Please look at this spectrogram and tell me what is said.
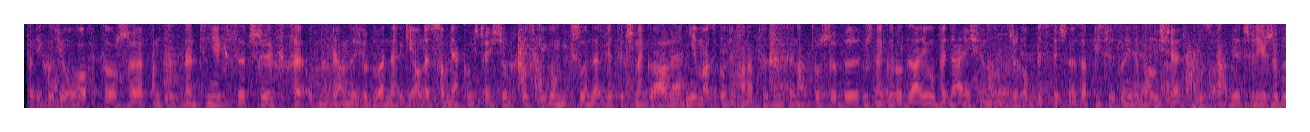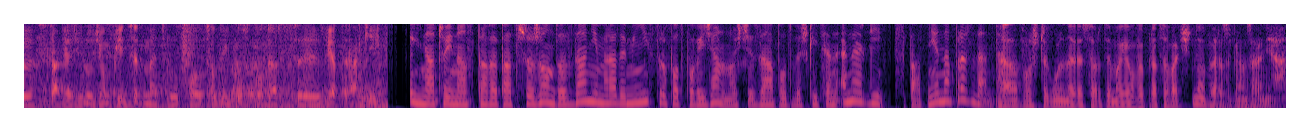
To nie chodzi o to, że pan prezydent nie chce, czy chce odnawialne źródła energii. One są jakąś częścią polskiego miksu energetycznego, ale nie ma zgody pana prezydenta na to, żeby różnego rodzaju, wydaje się nawet, że lobbystyczne zapisy znajdowały się w ustawie, czyli żeby stawiać ludziom 500 metrów od ich gospodarstw y, wiatraki. Inaczej na sprawę patrzy rząd. Zdaniem Rady Ministrów odpowiedzialność za podwyżki cen energii spadnie na prezydenta. A poszczególne resorty mają wypracować nowe rozwiązania.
